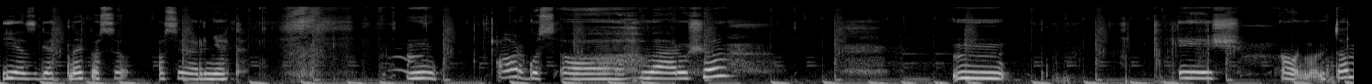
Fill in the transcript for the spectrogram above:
ijeszgetnek a, szö, a szörnyek. Argos a városa, mm, és ahogy mondtam,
